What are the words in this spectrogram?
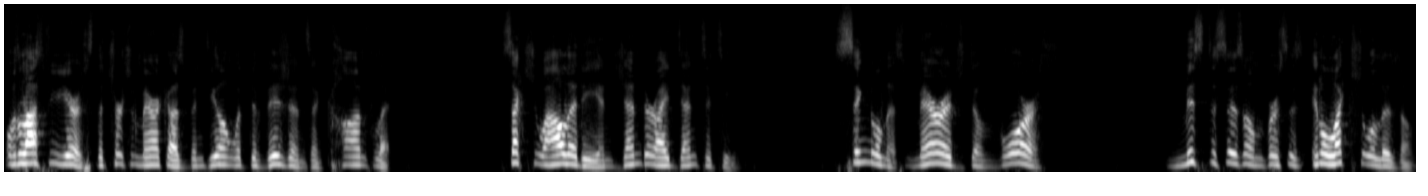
Over the last few years, the church in America has been dealing with divisions and conflict, sexuality and gender identity, singleness, marriage, divorce, mysticism versus intellectualism,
